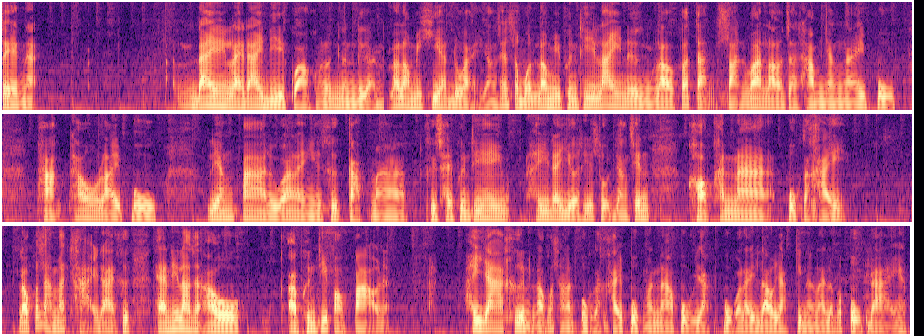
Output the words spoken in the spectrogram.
ษตรเนี่ยได้รายได้ดีกว่ามนุษย์เงินเดือน แล้วเราไม่เครียดด้วย อย่างเช่นสมมติเรามีพื้นที่ไร่หนึ่งเราก็จัดสรรว่าเราจะทำยังไงปลูก ผักเท่าไรปลูกเลี้ยงปลาหรือว่าอะไรอย่างนี้คือกลับมาคือใช้พื้นที่ให้ให้ได้เยอะที่สุด อย่างเช่น ขอบคันนาปลูกตะไคร้ เราก็สามารถขายได้คือ แทนที่เราจะเอาเอาพื้นที่เปล่าๆเนี่ยให้ยาขึ้นเราก็สามารถปลูกตะไคร้ปลูกมะนาวปลูกอยากปลูกอะไรเราอยากกินอะไรเราก็ปลูกได้ครับ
